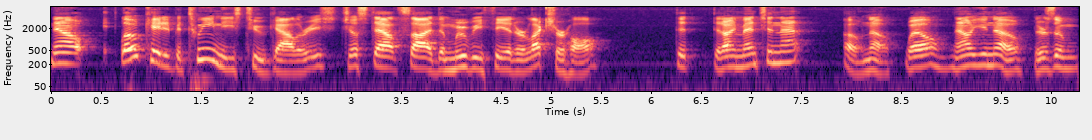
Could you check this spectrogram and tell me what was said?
Now, located between these two galleries, just outside the movie theater lecture hall, did, did I mention that? Oh, no. Well, now you know. There's a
